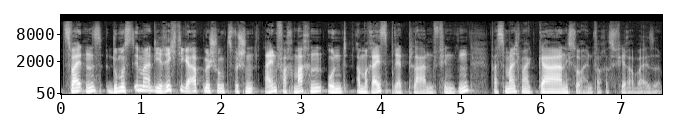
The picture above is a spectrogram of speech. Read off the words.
Zweitens, du musst immer die richtige Abmischung zwischen einfach machen und am Reißbrett planen finden, was manchmal gar nicht so einfach ist, fairerweise.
